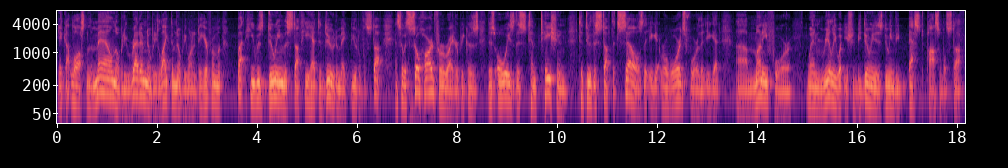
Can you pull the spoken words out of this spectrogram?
It got lost in the mail. Nobody read him. Nobody liked him. Nobody wanted to hear from him. But he was doing the stuff he had to do to make beautiful stuff. And so it's so hard for a writer because there's always this temptation to do the stuff that sells, that you get rewards for, that you get uh, money for, when really what you should be doing is doing the best possible stuff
